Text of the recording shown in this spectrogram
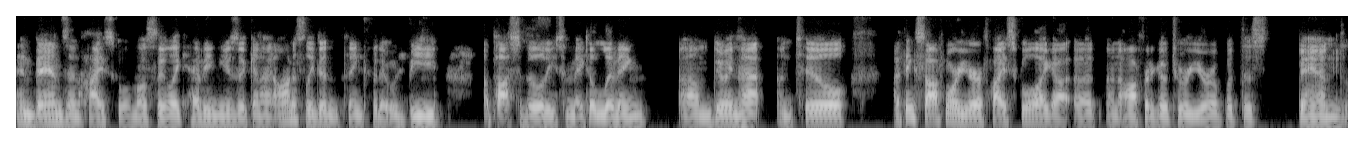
in bands in high school, mostly like heavy music, and I honestly didn't think that it would be a possibility to make a living um, doing that until I think sophomore year of high school. I got a, an offer to go tour Europe with this band,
